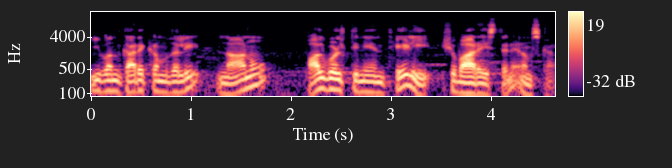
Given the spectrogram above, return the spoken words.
ಈ ಒಂದು ಕಾರ್ಯಕ್ರಮದಲ್ಲಿ ನಾನು ಪಾಲ್ಗೊಳ್ತೀನಿ ಅಂತ ಹೇಳಿ ಶುಭ ಹಾರೈಸ್ತೇನೆ. ನಮಸ್ಕಾರ.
